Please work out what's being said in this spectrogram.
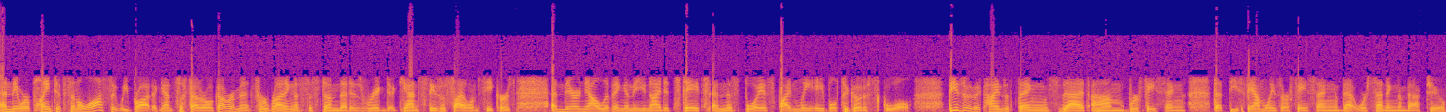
and they were plaintiffs in a lawsuit we brought against the federal government for running a system that is rigged against these asylum seekers. And they're now living in the United States, and this boy is finally able to go to school. These are the kinds of things that um, we're facing, that these families are facing, that we're sending them back to.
